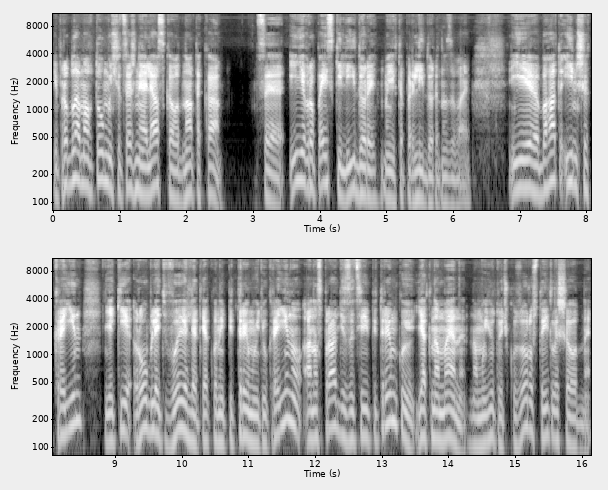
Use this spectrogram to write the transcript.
І проблема в тому, що це ж не Аляска одна така. Це і європейські лідери, ми їх тепер лідери називаємо, і багато інших країн, які роблять вигляд, як вони підтримують Україну. А насправді за цією підтримкою, як на мене, на мою точку зору, стоїть лише одне:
